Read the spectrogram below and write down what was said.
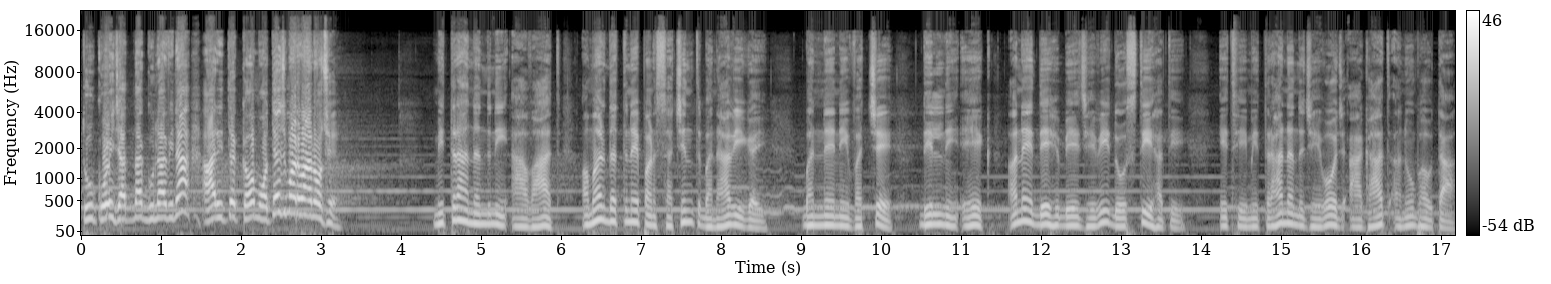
તું કોઈ જાતના ગુના વિના આ રીતે કમોતે જ મરવાનો છે. મિત્રાનંદની આ વાત અમરદત્તને પણ સચિંત બનાવી ગઈ. બંનેની વચ્ચે દિલની એક અને દેહ બે જેવી દોસ્તી હતી. એથી મિત્રાનંદ જેવો જ આઘાત અનુભવતા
